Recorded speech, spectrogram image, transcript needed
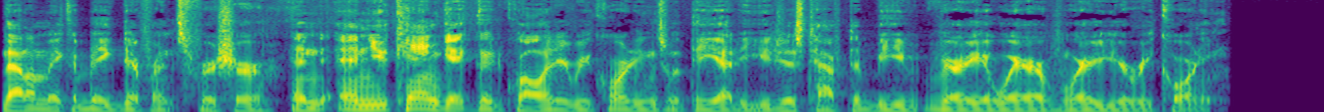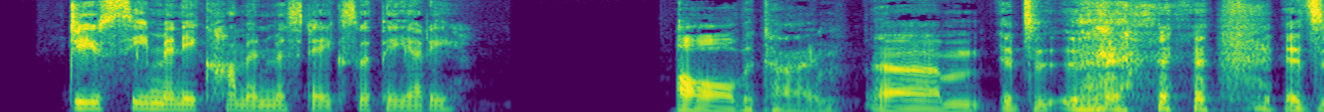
That'll make a big difference for sure. And and you can get good quality recordings with the Yeti. You just have to be very aware of where you're recording. Do you see many common mistakes with the Yeti? all the time. Um, it's it's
